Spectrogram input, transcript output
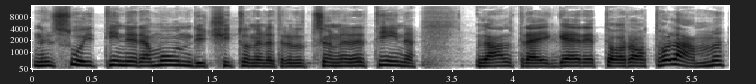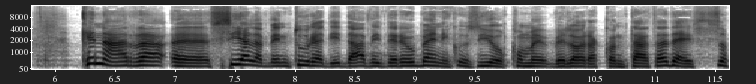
nel suo Itinera Mundi, cito nella traduzione latina, l'altra è Gerrit Orotolam, che narra eh, sia l'avventura di Davide Reubeni, così io come ve l'ho raccontata adesso,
